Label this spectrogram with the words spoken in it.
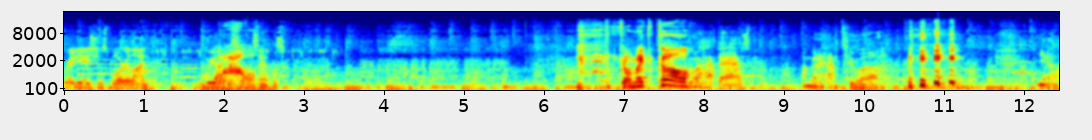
radiation's borderline. We gotta Wow. get soil samples. Go make a call. Do I have to ask? I'm gonna have to, uh, you know.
